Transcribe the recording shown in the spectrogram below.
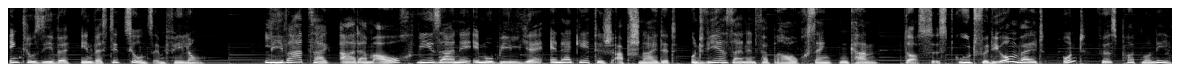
inklusive Investitionsempfehlung. Liva zeigt Adam auch, wie seine Immobilie energetisch abschneidet und wie er seinen Verbrauch senken kann. Das ist gut für die Umwelt und fürs Portemonnaie.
